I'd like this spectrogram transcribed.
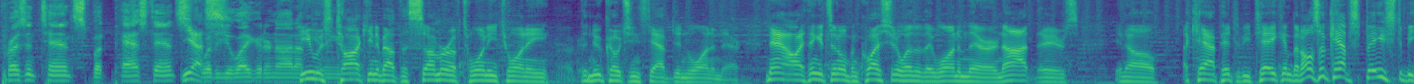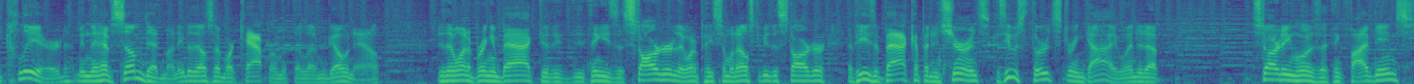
present tense but past tense? Yes. Whether you like it or not. I'm he was talking about the summer of 2020. The new coaching staff didn't want him there. Now, I think it's an open question whether they want him there or not. There's, you know, a cap hit to be taken, but also cap space to be cleared. I mean, they have some dead money, but they also have more cap room if they let him go now. Do they want to bring him back? Do they, do they think he's a starter? Do they want to pay someone else to be the starter? If he's a backup in insurance, because he was third string guy who ended up starting, what was it, I think, five games?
